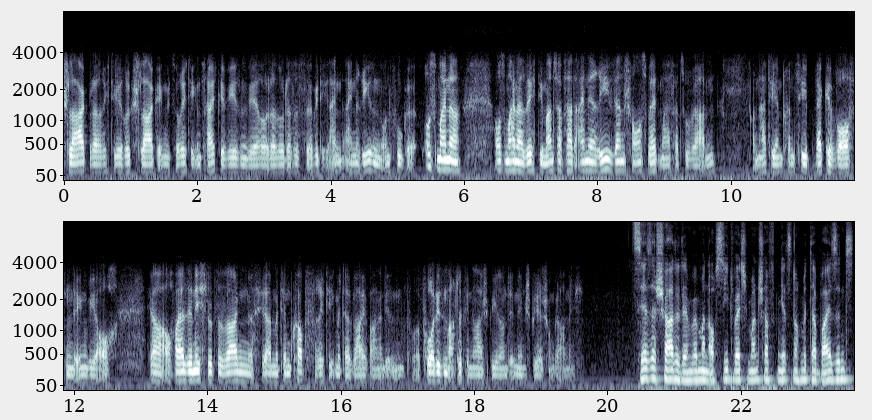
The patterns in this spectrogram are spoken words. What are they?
Schlag oder richtige Rückschlag irgendwie zur richtigen Zeit gewesen wäre oder so. Das ist wirklich ein, ein Riesenunfug. Aus meiner, aus meiner Sicht, die Mannschaft hat eine riesen Chance, Weltmeister zu werden und hat die im Prinzip weggeworfen, irgendwie auch, ja, auch weil sie nicht sozusagen ja, mit dem Kopf richtig mit dabei waren in diesem, vor diesem Achtelfinalspiel und in dem Spiel schon gar nicht. Sehr, sehr schade, denn wenn man auch sieht, welche Mannschaften jetzt noch mit dabei sind,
